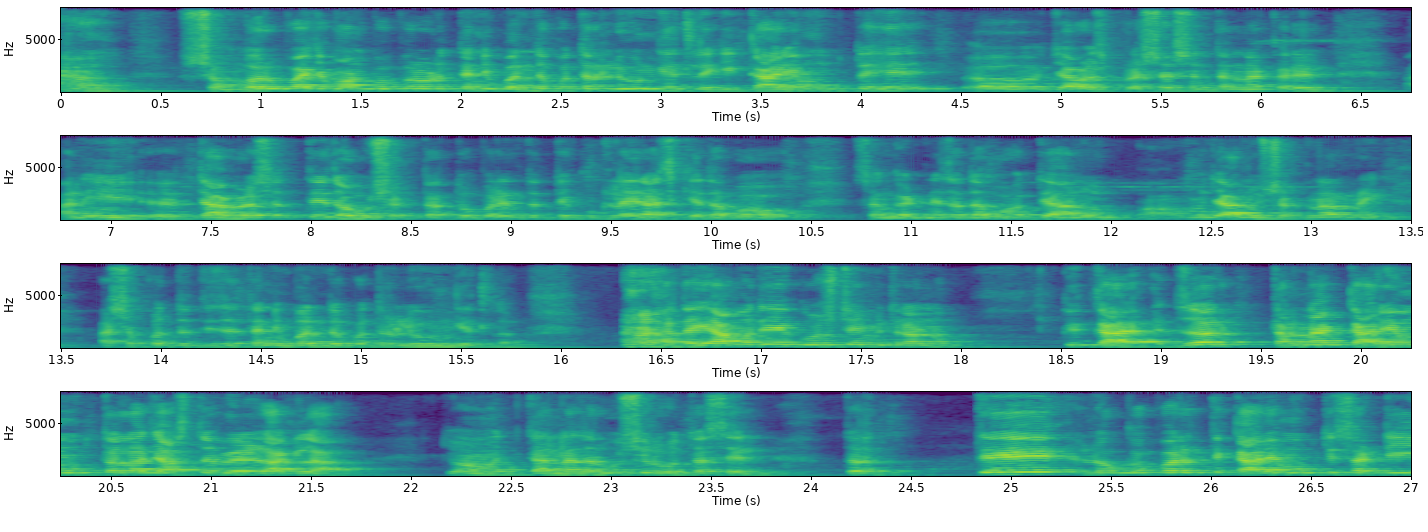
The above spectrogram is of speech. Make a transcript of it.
शंभर रुपयाच्या बॉन्ड पेपरवर त्यांनी बंधपत्र लिहून घेतलं की कार्यमुक्त हे ज्यावेळेस प्रशासन त्यांना करेल आणि त्यावेळेस ते जाऊ शकतात. तोपर्यंत ते कुठलाही राजकीय दबाव संघटनेचा दबाव ते आणू म्हणजे आणू शकणार नाही. अशा पद्धतीचं त्यांनी बंधपत्र लिहून घेतलं. आता यामध्ये एक गोष्ट आहे मित्रांनो की काय जर त्यांना कार्यमुक्ताला जास्त वेळ लागला किंवा मग त्यांना जर उशीर होत असेल तर ते लोक परत ते कार्यमुक्तीसाठी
